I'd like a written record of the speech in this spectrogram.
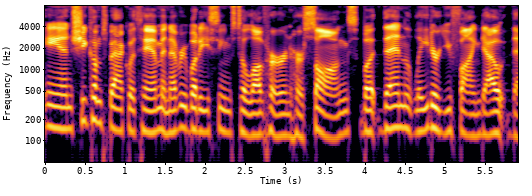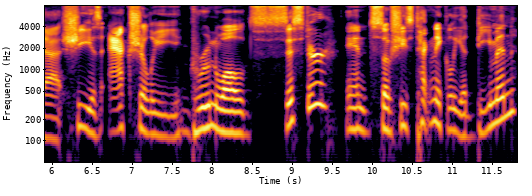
And she comes back with him, and everybody seems to love her and her songs. But then later you find out that she is actually Grunwald's sister And so she's technically a demon,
